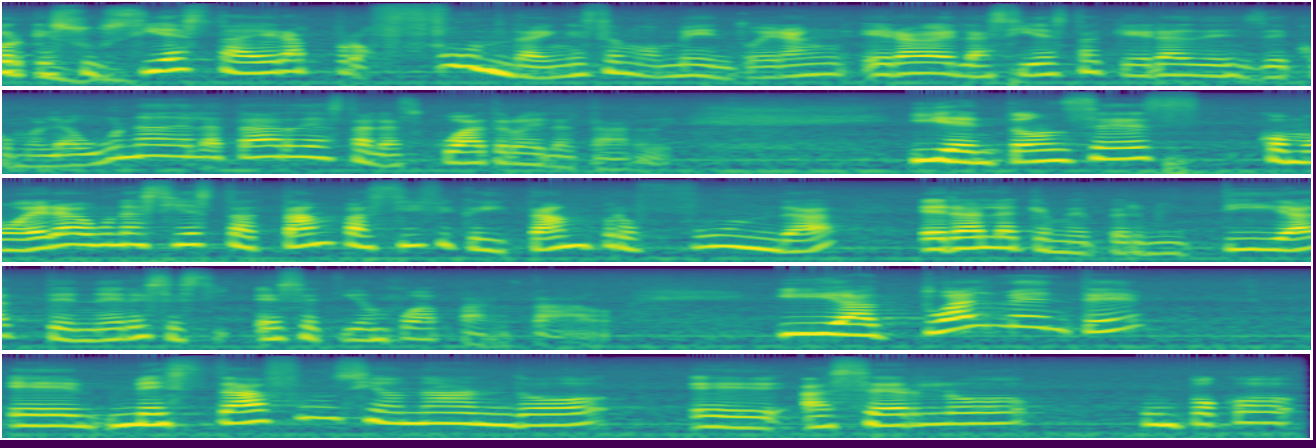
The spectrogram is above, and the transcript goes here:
porque su siesta era profunda en ese momento. Eran, era la siesta que era desde como la una de la tarde hasta las cuatro de la tarde. Y entonces, como era una siesta tan pacífica y tan profunda, era la que me permitía tener ese, ese tiempo apartado. Y actualmente eh, me está funcionando eh, hacerlo un poco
